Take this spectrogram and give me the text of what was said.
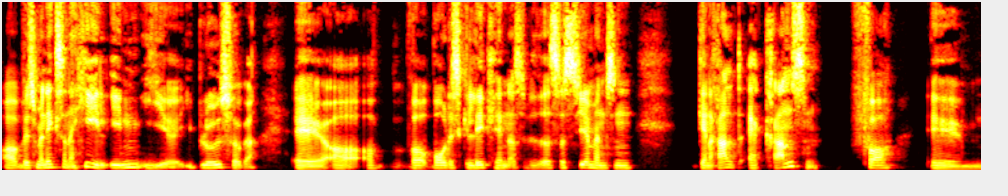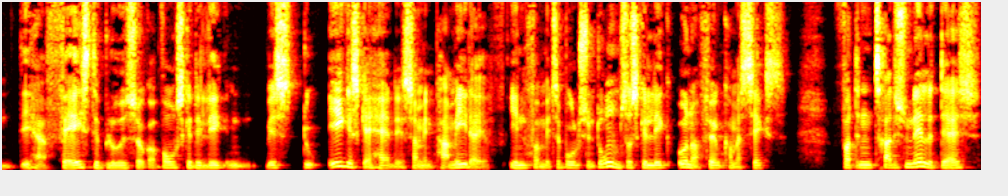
Og hvis man ikke sådan er helt inde i, øh, i blodsukker, øh, og, og hvor, hvor det skal ligge hen og så videre, så siger man sådan, generelt er grænsen for øh, det her faste blodsukker. Hvor skal det ligge? Hvis du ikke skal have det som en parameter inden for metabolisk syndrom, så skal det ligge under 5,6. For den traditionelle DASH,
